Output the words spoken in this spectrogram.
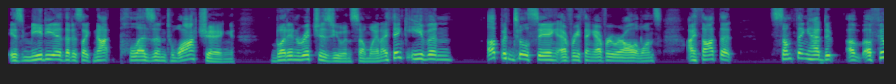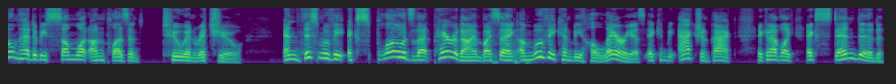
is media that is like not pleasant watching, but enriches you in some way. And I think even up until seeing everything everywhere all at once, I thought that something had to a, a film had to be somewhat unpleasant to enrich you. And this movie explodes that paradigm by saying a movie can be hilarious, it can be action packed, it can have like extended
